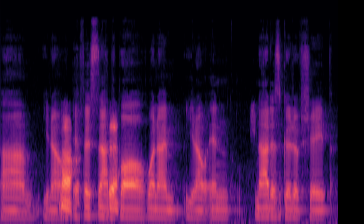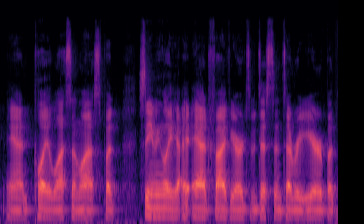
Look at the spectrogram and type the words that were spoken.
Um, you know, oh, if it's not yeah. the ball when I'm, you know, in not as good of shape and play less and less, but seemingly I add five yards of distance every year, but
